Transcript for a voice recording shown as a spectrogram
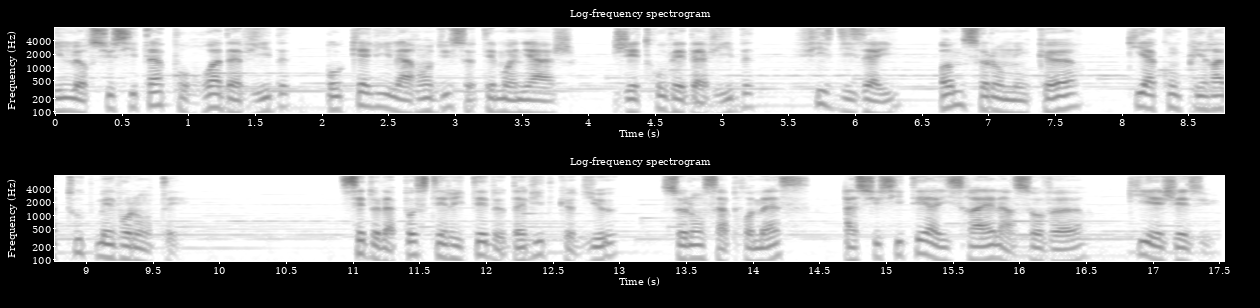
il leur suscita pour roi David, auquel il a rendu ce témoignage, J'ai trouvé David, fils d'Isaïe, homme selon mon cœur, qui accomplira toutes mes volontés. C'est de la postérité de David que Dieu, selon sa promesse, a suscité à Israël un sauveur, qui est Jésus.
